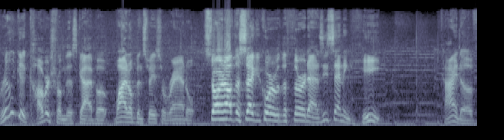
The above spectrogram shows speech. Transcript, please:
Really good coverage from this guy, but wide open space for Randall. Starting off the second quarter with the third down. Is he sending heat? Kind of.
